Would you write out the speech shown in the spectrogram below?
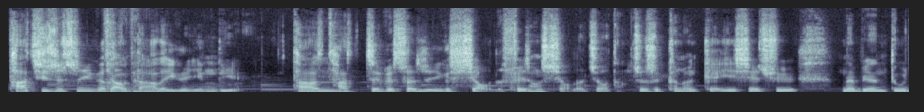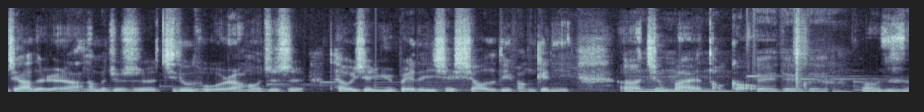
他其实是一个很大的一个营地，他他这个算是一个小的、非常小的教堂，就是可能给一些去那边度假的人啊，他们就是基督徒，然后就是他有一些预备的一些小的地方给你呃敬拜祷告，对对对，然后就是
